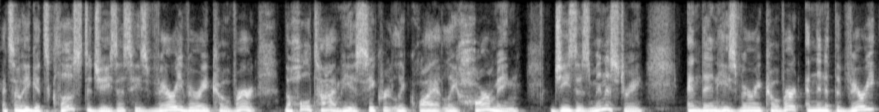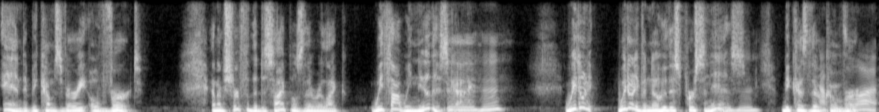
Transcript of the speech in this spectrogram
And so he gets close to Jesus. He's very, very covert. The whole time he is secretly, quietly harming Jesus' ministry. And then he's very covert. And then at the very end, it becomes very overt. And I'm sure for the disciples, they were like, we thought we knew this guy. We don't we don't even know who this person is because they're Happens covert a lot.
